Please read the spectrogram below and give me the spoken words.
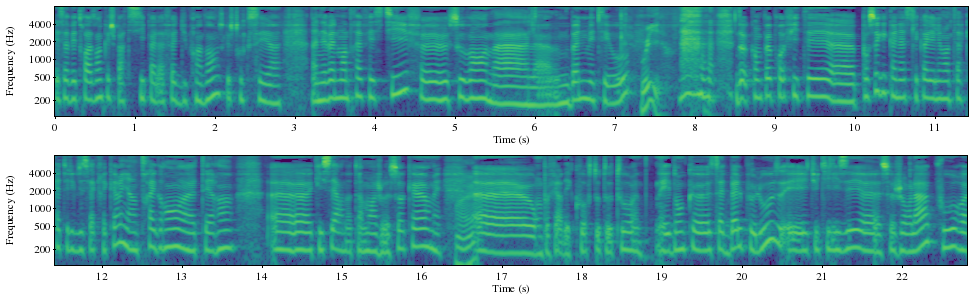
Et ça fait trois ans que je participe à la fête du printemps parce que je trouve que c'est un, événement très festif. Euh, souvent, on a une bonne météo. Oui. Donc, on peut profiter. Euh, pour ceux qui connaissent l'école élémentaire catholique du Sacré-Cœur, il y a un très grand terrain qui sert notamment à jouer au soccer, mais on peut faire des courses tout autour. Et donc, cette belle pelouse est utilisé euh, ce jour-là pour euh,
